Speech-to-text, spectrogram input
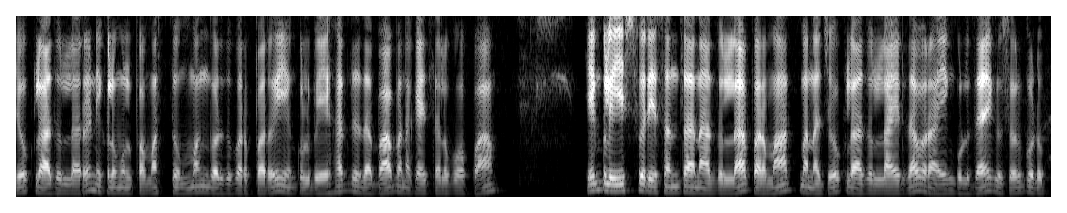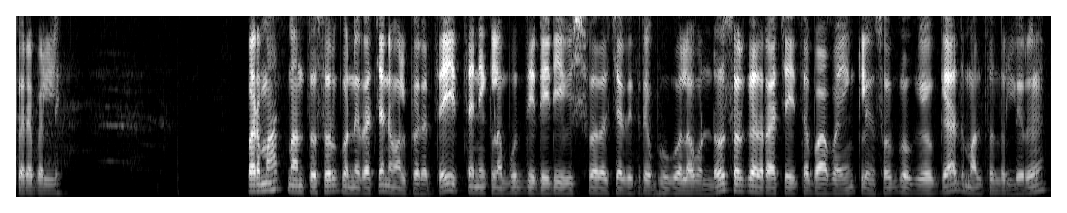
ಜೋಕ್ಲಾದುಲ್ಲರು ನಿಕುಲು ಮುಲ್ಪ ಮಸ್ತು ಉಮ್ಮಂಗೊರ್ದು ಬರ್ಪರು ಎಂಕುಲು ಬೇಹದ್ದದ ಬಾಬನ ಕೈತಲು ಪೋಪ. ಎಂಕುಲು ಈಶ್ವರಿ ಸಂತಾನಾದುಲ್ಲ, ಪರಮಾತ್ಮನ ಜೋಕ್ಲಾದುಲ್ಲ, ಇರ್ದವರ ಎಂಕುಲು ದಯಗು ಸೊರ್ಗುಡು ಪೆರಬಲ್ಲಿ. ಪರಮಾತ್ಮ ಅಂತೂ ಸ್ವರ್ಗವನ್ನು ರಚನೆ ಮಲ್ಪಿರುತ್ತೆ. ಇತ್ತನಿಕಲ ಬುದ್ಧಿ ಡಿಡಿ ವಿಶ್ವದ ಚರಿತ್ರೆ ಭೂಗೋಲ ಉಂಡು. ಸ್ವರ್ಗದ ರಚಯಿತ ಬಾಬಾ ಎಂಕ್ಲಿನ ಸ್ವರ್ಗೋಗ ಯೋಗ್ಯ ಅದು ಮಲ್ತೊಂದುಲ್ಲಿರು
